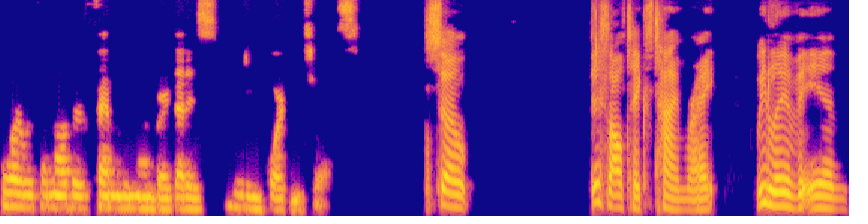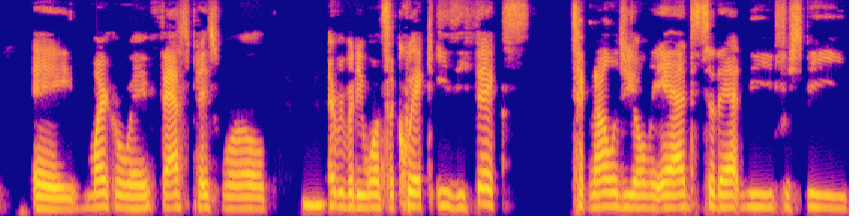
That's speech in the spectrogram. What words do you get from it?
or with another family member that is really important to us. So this all takes time, right? We live in a microwave, fast paced world. Mm-hmm. Everybody wants a quick, easy fix. Technology only adds to that need for speed.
